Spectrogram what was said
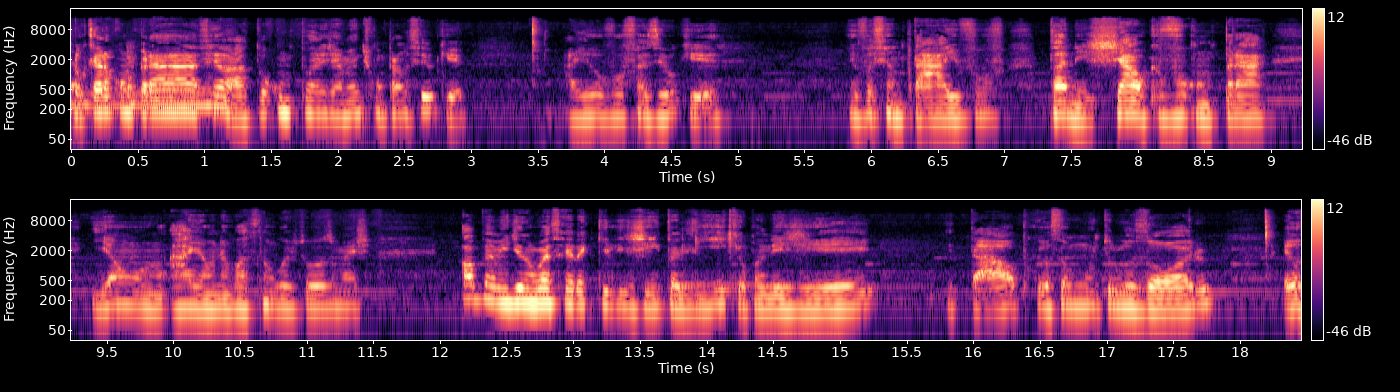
eu quero comprar, sei lá, tô com planejamento de comprar não sei o que. Aí eu vou fazer o que? Eu vou sentar e vou planejar o que eu vou comprar. E é um, ai, é um negócio tão gostoso, mas obviamente não vai sair daquele jeito ali que eu planejei e tal, porque eu sou muito ilusório. Eu,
